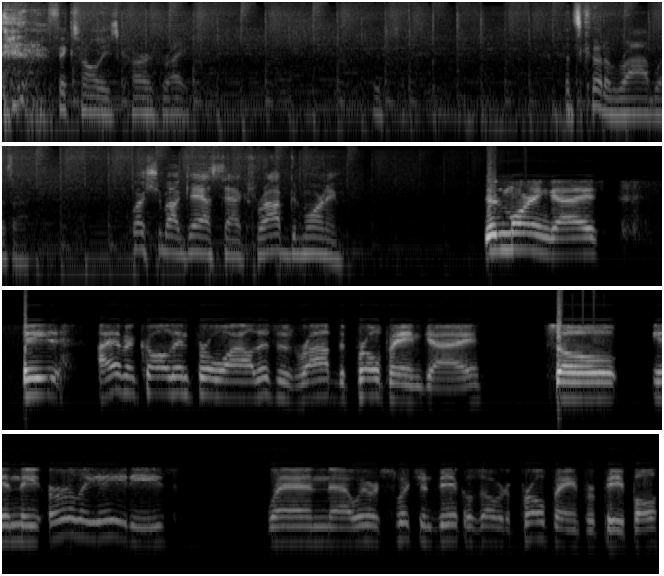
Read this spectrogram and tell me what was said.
Fixing all these cars right. Let's go to Rob with a question about gas tax. Rob, good morning. Good morning, guys. Hey, I haven't called in for a while. This is Rob, the propane guy. So, in the early 80s, when uh, we were switching vehicles over to propane for people,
